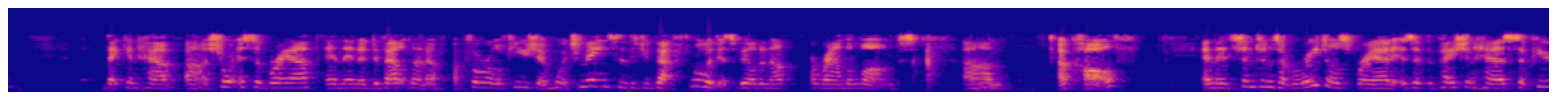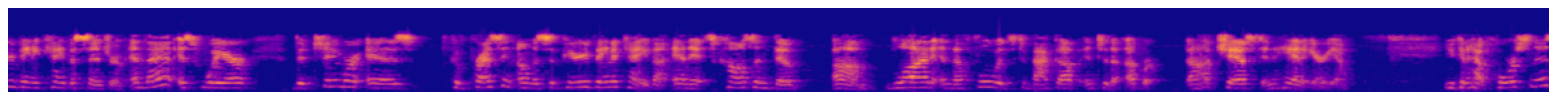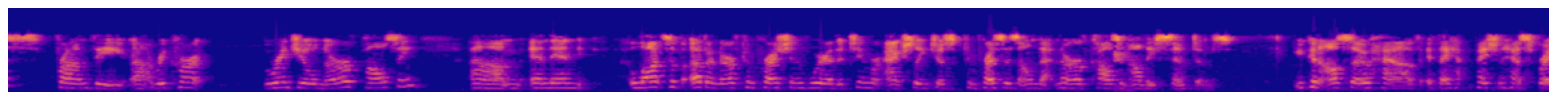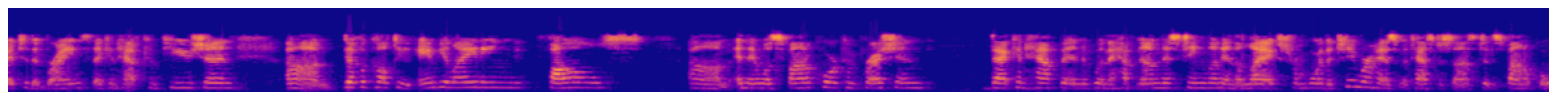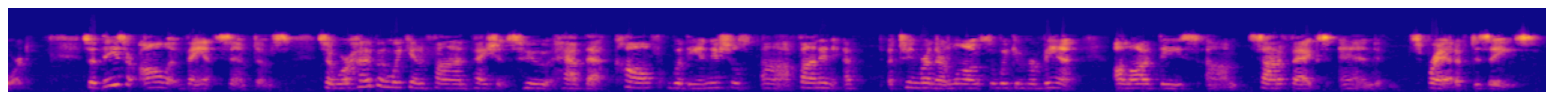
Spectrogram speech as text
they can have uh, shortness of breath and then a development of a pleural effusion, which means that you've got fluid that's building up around the lungs. Um, a cough, and then symptoms of regional spread is if the patient has superior vena cava syndrome, and that is where the tumor is compressing on the superior vena cava and it's causing the um, blood and the fluids to back up into the upper uh, chest and head area. You can have hoarseness from the uh, recurrent laryngeal nerve palsy, um, and then lots of other nerve compression where the tumor actually just compresses on that nerve, causing all these symptoms. You can also have, if the patient has spread to the brains, they can have confusion, um, difficulty ambulating, falls, um, and then with spinal cord compression, that can happen when they have numbness, tingling in the legs from where the tumor has metastasized to the spinal cord. So these are all advanced symptoms. So we're hoping we can find patients who have that cough with the initial uh, finding a, a, tumor in their lungs so we can prevent a lot of these um, side effects and spread of disease.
